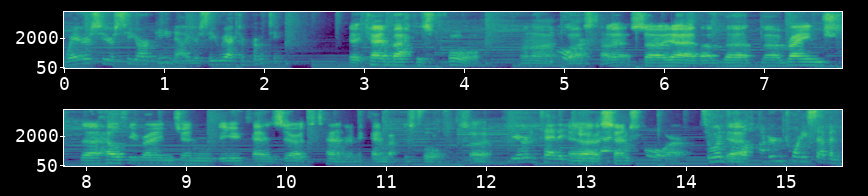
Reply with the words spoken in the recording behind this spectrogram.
Where's your CRP now? Your C-reactive protein? it came back as four when I Four? last had it. So yeah, the, the the range, the healthy range in the UK is zero to ten, and it came back as four. So Zero to ten, it Yeah, came back to essentially. four. So it went from Yeah. 127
